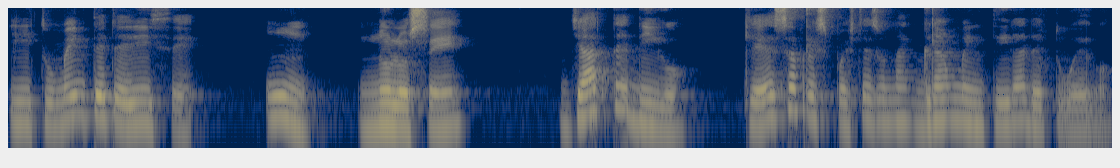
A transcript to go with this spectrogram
y tu mente te dice, un no lo sé. Ya te digo que esa respuesta es una gran mentira de tu ego.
